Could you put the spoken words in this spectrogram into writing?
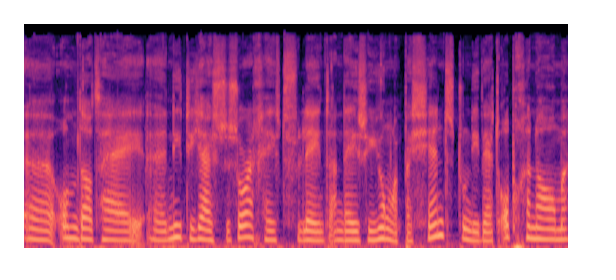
uh, omdat hij uh, niet de juiste zorg heeft verleend aan deze jonge patiënt toen die werd opgenomen.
